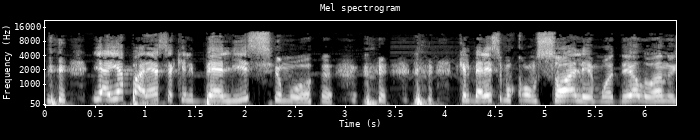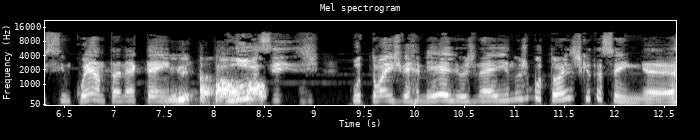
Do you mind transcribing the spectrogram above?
E aí aparece aquele belíssimo. aquele belíssimo console modelo anos 50, né? Que tem Grita pau, pau. luzes, botões vermelhos, né? E nos botões escrito assim: é,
